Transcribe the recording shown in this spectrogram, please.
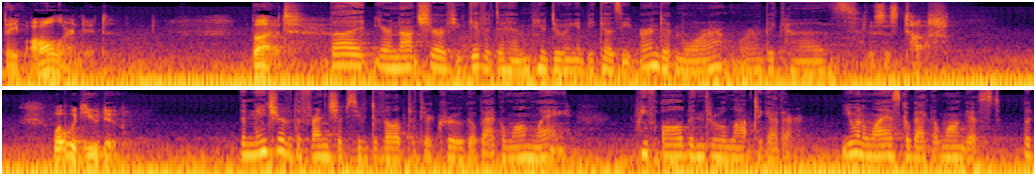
They've all earned it. But. But you're not sure if you give it to him, you're doing it because he earned it more, or because. This is tough. What would you do? The nature of the friendships you've developed with your crew go back a long way. We've all been through a lot together. You and Elias go back the longest, but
